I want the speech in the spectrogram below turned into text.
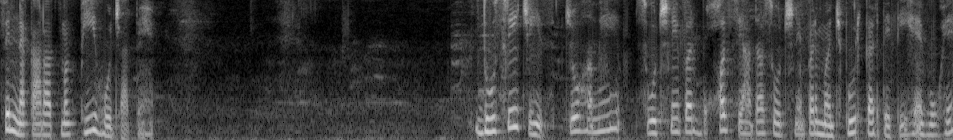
फिर नकारात्मक भी हो जाते हैं। दूसरी चीज़ जो हमें सोचने पर, बहुत ज़्यादा सोचने पर मजबूर कर देती है, वो है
